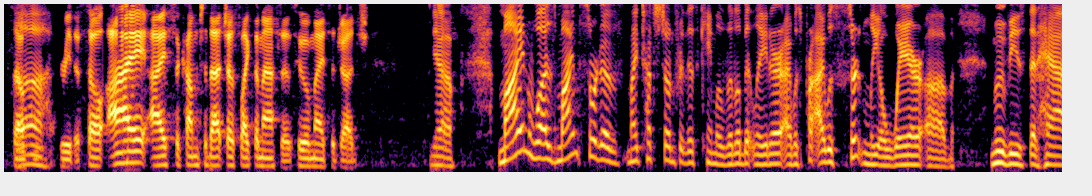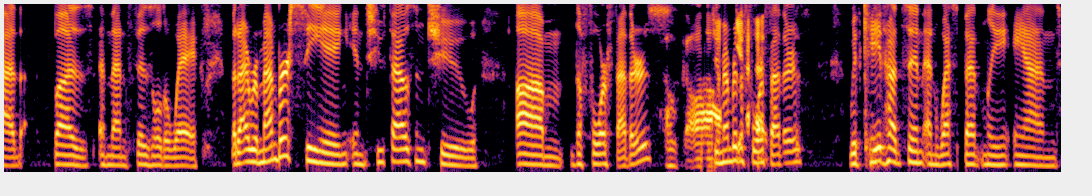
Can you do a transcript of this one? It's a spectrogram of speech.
So uh, read this. So I I succumb to that just like the masses. Who am I to judge? Yeah, mine was mine. Sort of my touchstone for this came a little bit later. I was I was certainly aware of movies that had buzz and then fizzled away, but I remember seeing in 2002 um the Four Feathers. Oh God! Do you remember yes. the Four Feathers with Kate Hudson and Wes Bentley and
